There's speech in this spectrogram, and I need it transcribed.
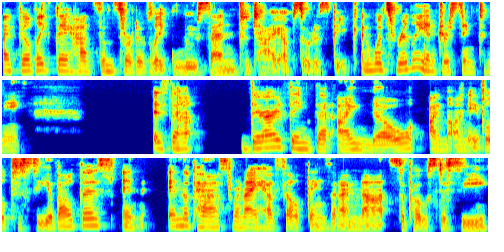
I feel like they had some sort of like loose end to tie up, so to speak. And what's really interesting to me is that there are things that I know I'm unable to see about this. And in the past, when I have felt things that I'm not supposed to see,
